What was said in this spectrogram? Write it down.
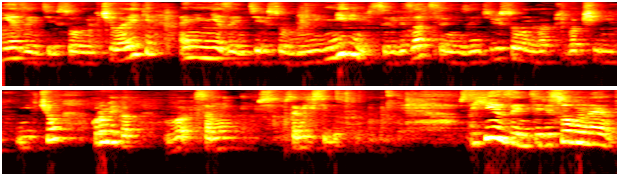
не заинтересованы в человеке, они не заинтересованы ни в мире, ни в цивилизации, не заинтересованы вообще ни в чем, кроме как в, самом, в самих себе. В стихиях заинтересованы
